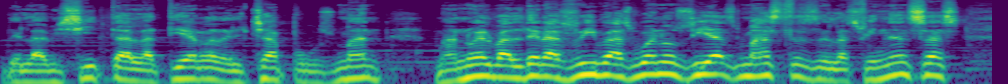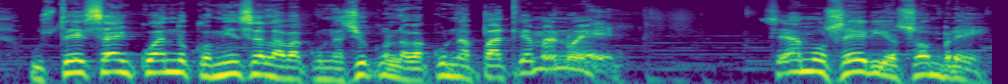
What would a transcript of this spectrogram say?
de la visita a la tierra del Chapo Guzmán. Manuel Valderas Rivas, buenos días, másters de las finanzas. ¿Ustedes saben cuándo comienza la vacunación con la vacuna patria, Manuel? Seamos serios, hombre.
